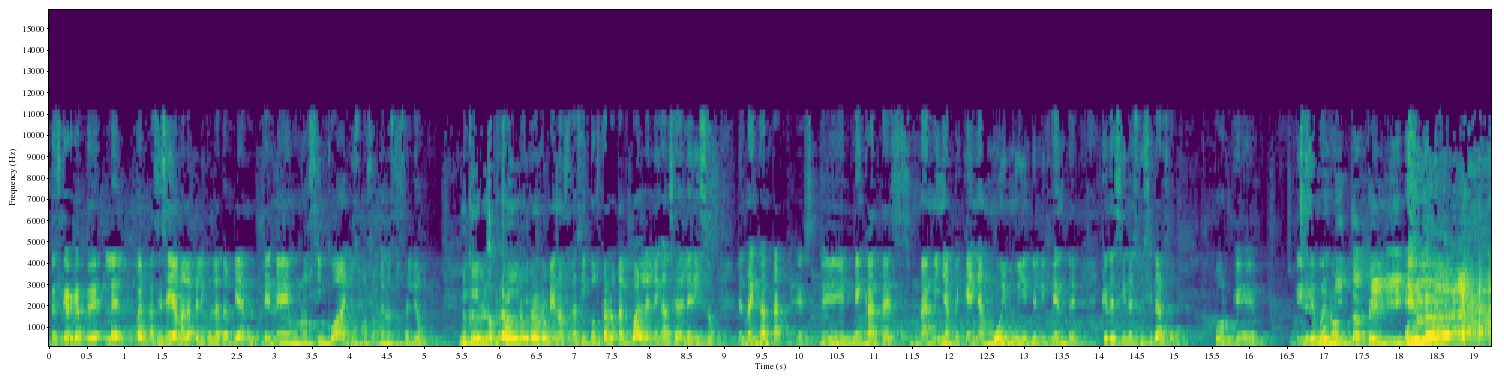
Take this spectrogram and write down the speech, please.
Descárgate, la- bueno, así se llama la película también, tiene unos 5 años más o menos que salió. Nunca lo había no escuchado, creo, no creo que menos, así búscalo tal cual, la elegancia del erizo, les va a encantar. Este, me encanta, es una niña pequeña, muy, muy inteligente, que decide suicidarse porque dice, Qué bueno, bonita película.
